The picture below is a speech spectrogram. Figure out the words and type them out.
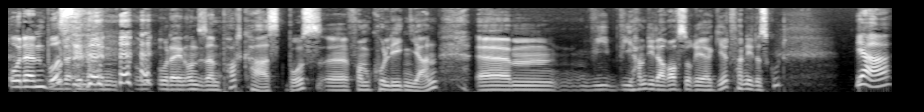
Oder einen Bus? Oder in, ein, oder in unseren Podcast-Bus äh, vom Kollegen Jan. Ähm, wie, wie haben die darauf so reagiert? Fanden die das gut? Ja,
